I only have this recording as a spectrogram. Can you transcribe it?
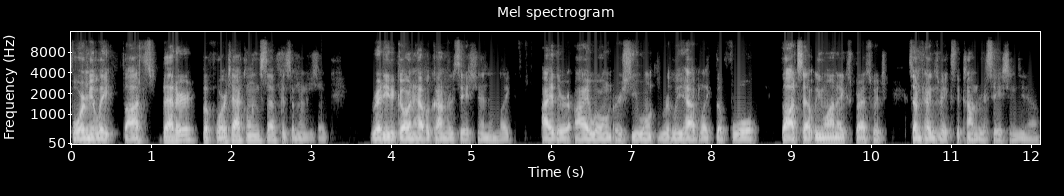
formulate thoughts better before tackling stuff. Because sometimes it's like ready to go and have a conversation, and like either I won't or she won't really have like the full thoughts that we want to express, which sometimes makes the conversations, you know,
